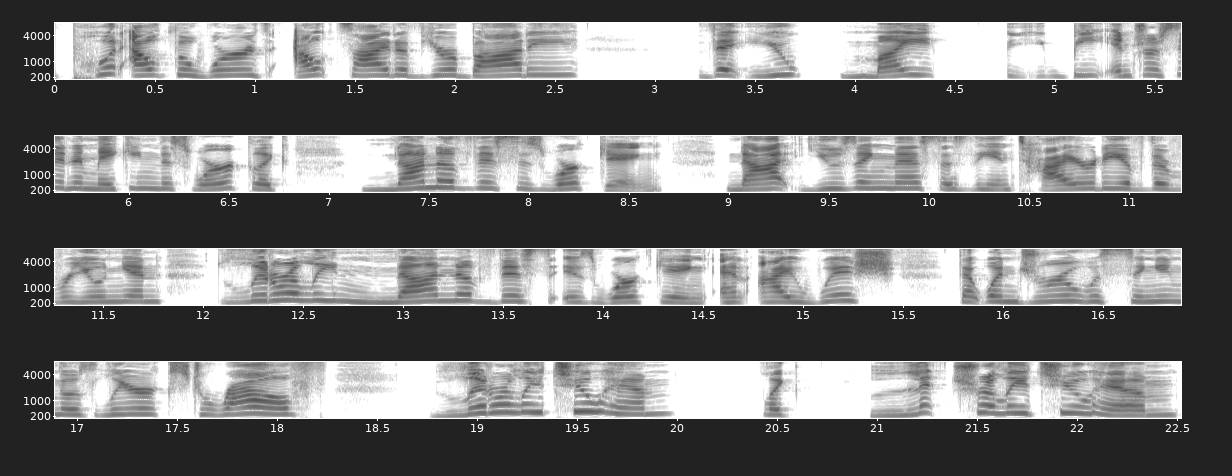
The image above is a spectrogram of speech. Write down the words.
put out the words outside of your body that you might be interested in making this work. Like, none of this is working. Not using this as the entirety of the reunion. Literally, none of this is working. And I wish that when Drew was singing those lyrics to Ralph, literally to him, like literally to him,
